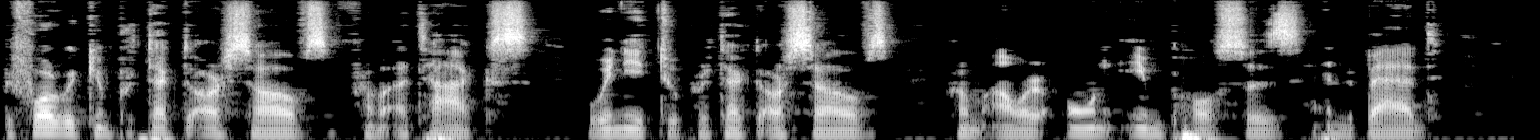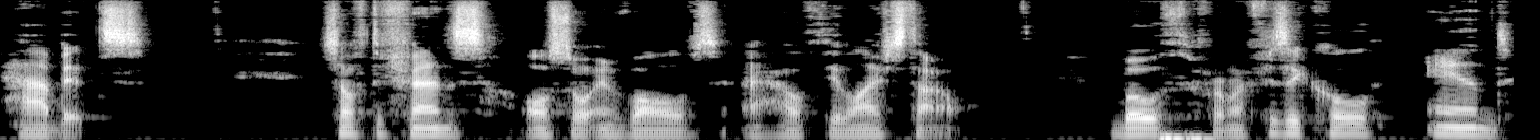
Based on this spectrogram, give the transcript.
Before we can protect ourselves from attacks, we need to protect ourselves from our own impulses and bad habits. Self-defense also involves a healthy lifestyle both from a physical and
